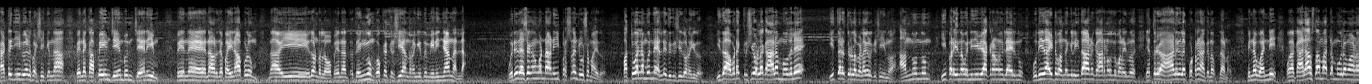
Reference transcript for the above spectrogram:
കട്ടുജീവികൾ ഭക്ഷിക്കുന്ന പിന്നെ കപ്പയും ചേമ്പും ചേനയും പിന്നെ എന്നാ പറഞ്ഞ പൈനാപ്പിളും ഈ ഇതുണ്ടല്ലോ പിന്നെ തെങ്ങും ഒക്കെ കൃഷി ചെയ്യാൻ തുടങ്ങിയത് മിനിഞ്ഞാന്നല്ല. ഒരു ദശകം കൊണ്ടാണ് ഈ പ്രശ്നം രൂക്ഷമായത്. പത്ത് കൊല്ലം മുന്നേ അല്ല ഇത് കൃഷി തുടങ്ങിയത്. ഇത് അവിടെ കൃഷിയുള്ള കാലം മുതലേ ഇത്തരത്തിലുള്ള വിളകൾ കൃഷി ചെയ്യുന്നതാണ് അന്നൊന്നും ഈ പറയുന്ന വന്യജീവി ആക്രമണമില്ലായിരുന്നു പുതിയതായിട്ട് വന്നെങ്കിൽ ഇതാണ് കാരണമെന്ന് പറയുന്നത്. എത്രയോ ആളുകളെ പൊട്ടനാക്കുന്ന ഇതാണ്. പിന്നെ വന്യ കാലാവസ്ഥാ മാറ്റം മൂലമാണ്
